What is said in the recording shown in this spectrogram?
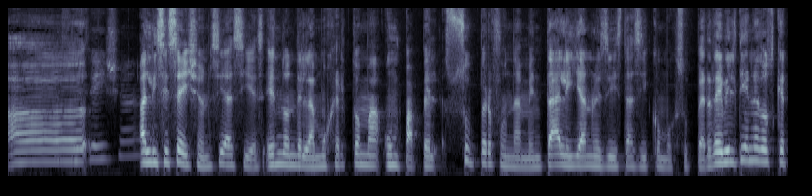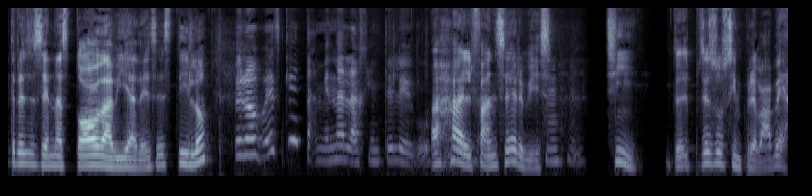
Association. Alicization, sí, así es, en donde la mujer toma un papel súper fundamental y ya no es vista así como súper débil. Tiene dos que tres escenas todavía de ese estilo. Pero es que también a la gente le gusta. Ajá, el fanservice. Ujú. Sí, de- pues eso siempre va a haber,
